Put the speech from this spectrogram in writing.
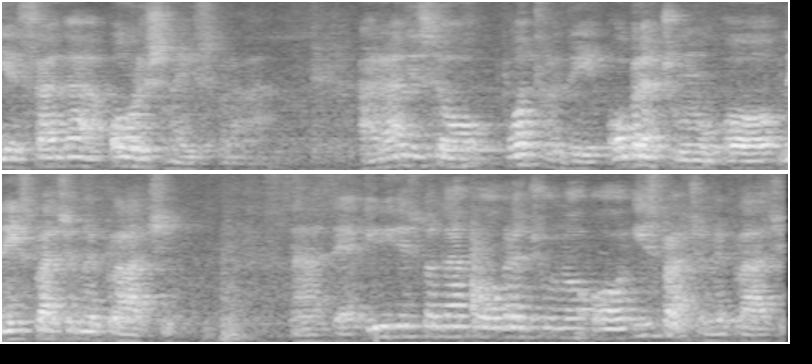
je sada ovršna isprava. A radi se o potvrdi, obračunu o neisplaćenoj plaći. Znate, i isto tako obračuno o isplaćenoj plaći,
